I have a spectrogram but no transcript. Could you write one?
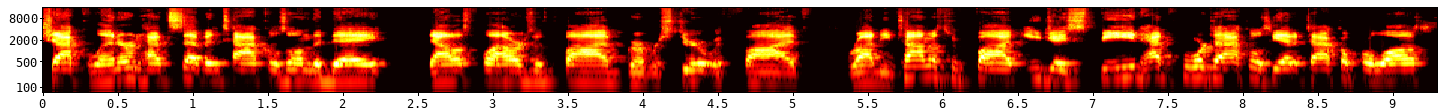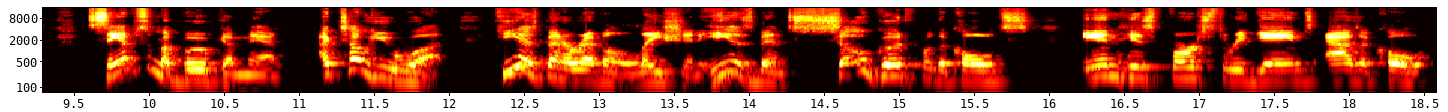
Shaq Leonard had seven tackles on the day. Dallas Flowers with five. Grover Stewart with five. Rodney Thomas with five. EJ Speed had four tackles. He had a tackle for loss. Samson Ebukam, man, I tell you what, he has been a revelation. He has been so good for the Colts in his first three games as a Colt.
